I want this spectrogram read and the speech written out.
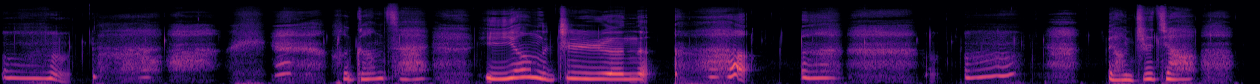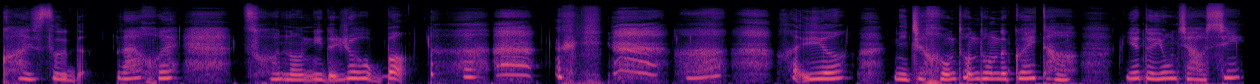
嗯，和刚才一样的炙热呢，嗯嗯，两只脚快速的来回搓弄你的肉棒，啊，还有你这红彤彤的龟头，也得用脚心。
